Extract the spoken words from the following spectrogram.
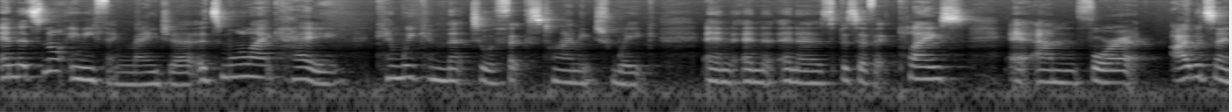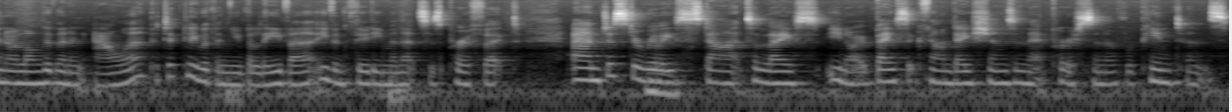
and it's not anything major, it's more like, hey, can we commit to a fixed time each week in, in, in a specific place um, for, I would say, no longer than an hour, particularly with a new believer, even 30 minutes is perfect. Um, just to really start to lay, you know, basic foundations in that person of repentance,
